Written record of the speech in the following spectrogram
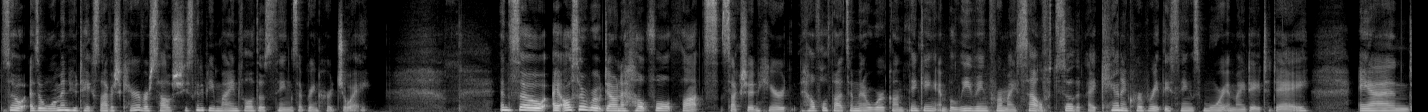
So, as a woman who takes lavish care of herself, she's going to be mindful of those things that bring her joy. And so I also wrote down a helpful thoughts section here. Helpful thoughts I'm going to work on thinking and believing for myself so that I can incorporate these things more in my day to day. And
